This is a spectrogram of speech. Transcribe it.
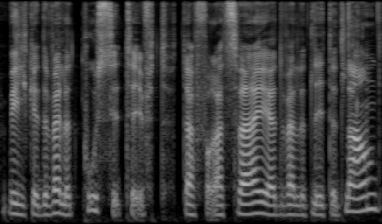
vilket är väldigt positivt därför att Sverige är ett väldigt litet land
